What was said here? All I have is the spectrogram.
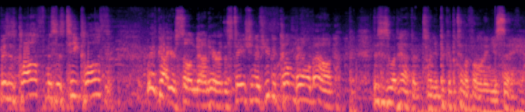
Mrs. Cloth, Mrs. T. Cloth, we've got your son down here at the station. If you could come bail him out. This is what happens when you pick up a telephone and you say,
